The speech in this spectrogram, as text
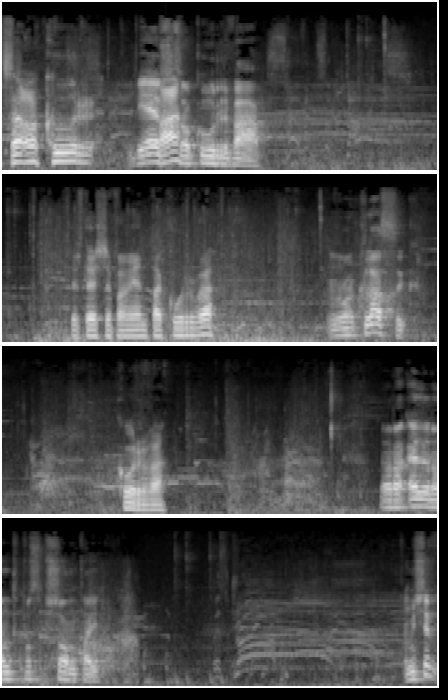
Co kur... Wiesz A? co, kurwa. Ktoś to jeszcze pamięta, kurwa? No, klasyk. Kurwa. Dobra, Elrond, posprzątaj. Mi się... Czy,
